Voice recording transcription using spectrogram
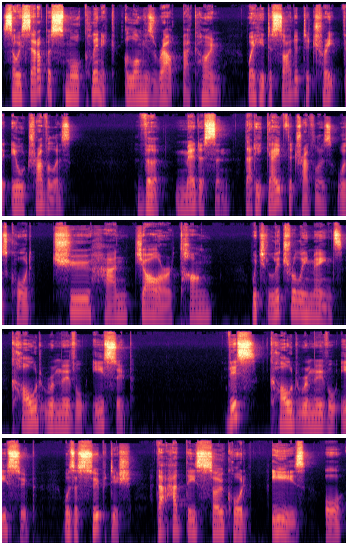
so he set up a small clinic along his route back home where he decided to treat the ill travellers. The medicine that he gave the travellers was called Chu Han Jiao Tang, which literally means cold removal ear soup. This cold removal ear soup was a soup dish that had these so called ears, or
